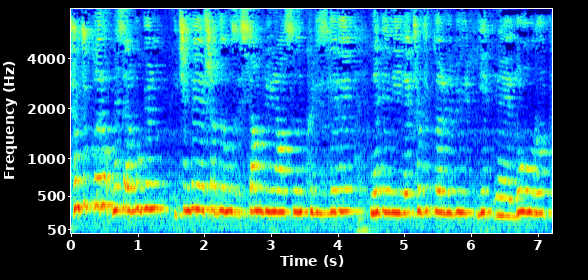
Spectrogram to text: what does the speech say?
Çocukları mesela bugün içinde yaşadığımız İslam dünyasının krizleri nedeniyle çocuklarını büyüt, e, doğurup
